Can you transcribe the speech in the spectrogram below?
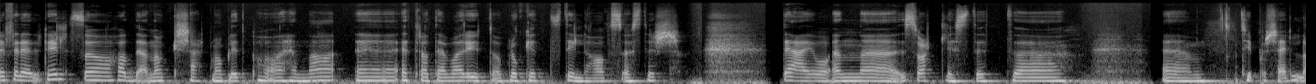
refererer til, så hadde jeg nok skåret meg opp litt på hendene uh, etter at jeg var ute og plukket stillehavsøsters. Det er jo en svartlistet Ehm, type skjell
